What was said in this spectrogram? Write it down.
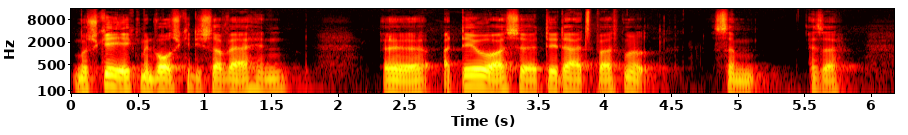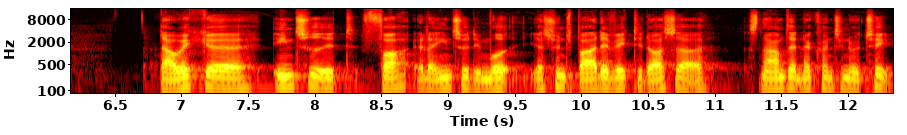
måske ikke, men hvor skal de så være henne? Øh, og det er jo også øh, det, der er et spørgsmål, som, altså, der er jo ikke øh, entydigt for eller entydigt imod. Jeg synes bare, det er vigtigt også at snarere om den der kontinuitet,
